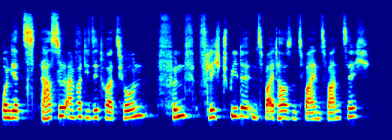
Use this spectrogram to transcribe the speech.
Und jetzt hast du einfach die Situation, fünf Pflichtspiele in 2022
